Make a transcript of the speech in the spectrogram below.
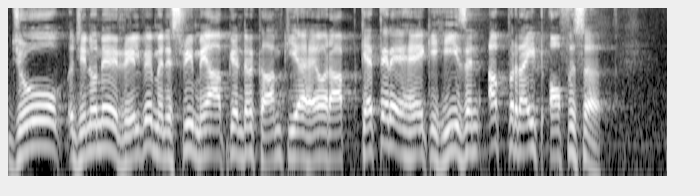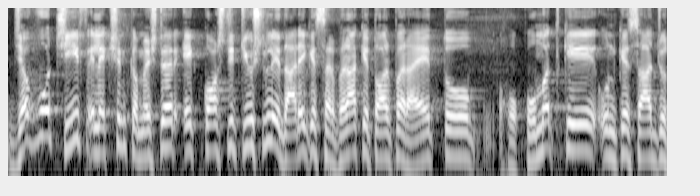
जो जिन्होंने रेलवे मिनिस्ट्री में आपके अंडर काम किया है और आप कहते रहे हैं कि he is an upright officer जब वो चीफ इलेक्शन कमिश्नर एक कॉन्स्टिट्यूशनल इदारे के सरबराह के तौर पर आए तो हुकूमत के उनके साथ जो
